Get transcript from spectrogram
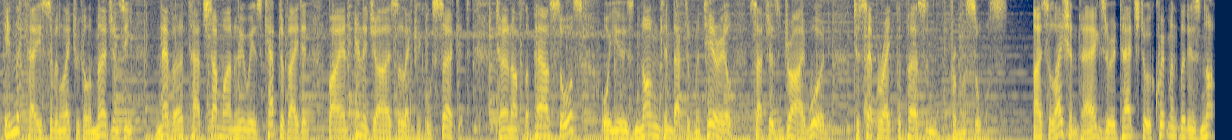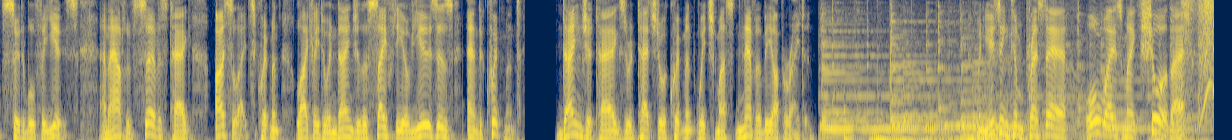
In the case of an electrical emergency, never touch someone who is captivated by an energised electrical circuit. Turn off the power source or use non-conductive material such as dry wood to separate the person from the source. Isolation tags are attached to equipment that is not suitable for use. An out of service tag isolates equipment likely to endanger the safety of users and equipment. Danger tags are attached to equipment which must never be operated. When using compressed air, always make sure that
